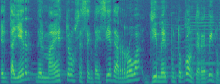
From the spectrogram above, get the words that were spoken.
el taller del maestro 67 arroba gmail.com. Te repito,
